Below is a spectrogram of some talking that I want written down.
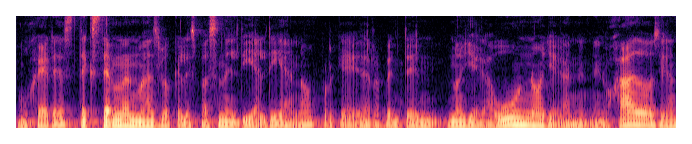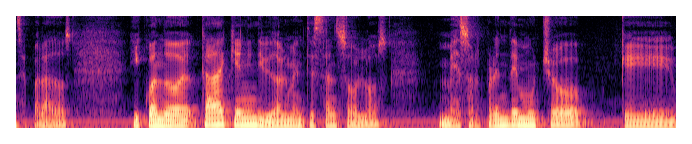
mujeres te externan más lo que les pasa en el día al día, ¿no? Porque de repente no llega uno, llegan enojados, llegan separados y cuando cada quien individualmente están solos, me sorprende mucho que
